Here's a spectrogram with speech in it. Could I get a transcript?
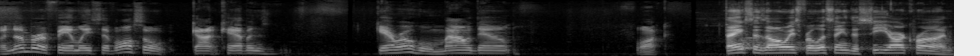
A number of families have also got cabins. Garrow, who mowed down. Fuck. Thanks as always for listening to CR Crime.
